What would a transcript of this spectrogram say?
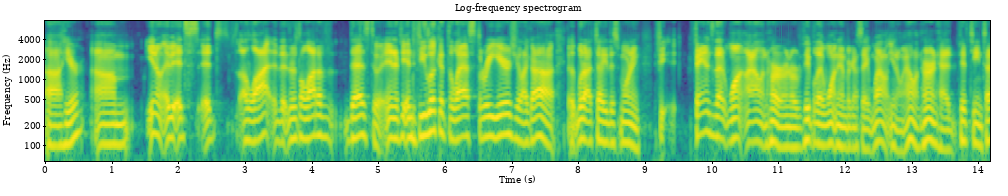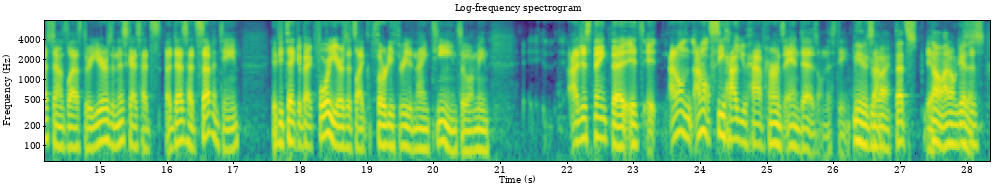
uh, here. Um, you know, it, it's it's a lot. There's a lot of Dez to it, and if and if you look at the last three years, you're like, ah, what did I tell you this morning? If you, fans that want Allen Hurn or people that want him are going to say, well, you know, Allen Hurn had 15 touchdowns last three years, and this guy's had uh, Dez had 17. If you take it back four years, it's like 33 to 19. So I mean, I just think that it's it. I don't I don't see how you have Hurns and Dez on this team. Neither do So- I. That's yeah. no, I don't get It's it. just-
